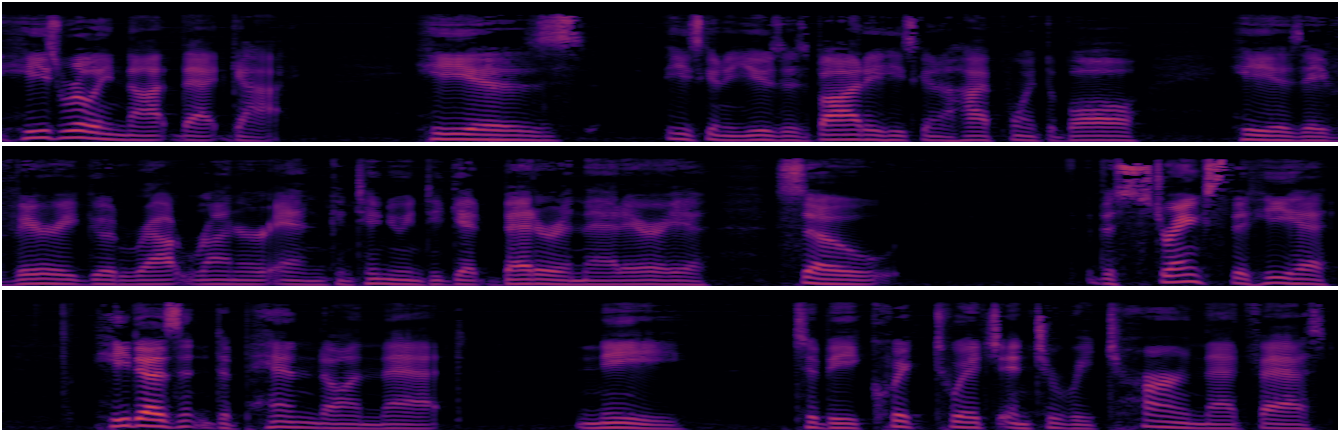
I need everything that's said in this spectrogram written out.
he's really not that guy. He is. He's going to use his body. He's going to high point the ball. He is a very good route runner and continuing to get better in that area. So the strengths that he had, he doesn't depend on that knee to be quick twitch and to return that fast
